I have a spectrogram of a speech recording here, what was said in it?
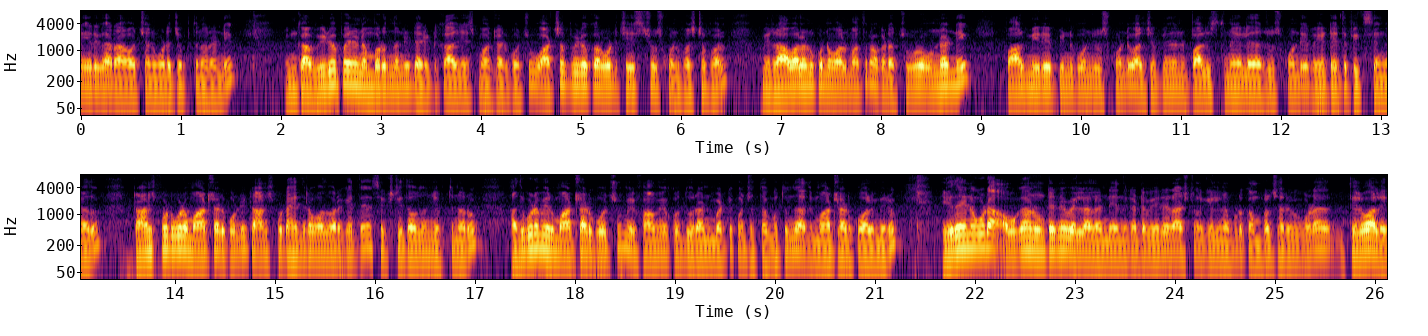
నేరుగా రావచ్చు అని కూడా చెప్తున్నారండి. ఇంకా వీడియో పైన నెంబర్ ఉందండి డైరెక్ట్ కాల్ చేసి మాట్లాడుకోవచ్చు. వాట్సాప్ వీడియో కాల్ కూడా చేసి చూసుకోండి ఫస్ట్ ఆఫ్ ఆల్. మీరు రావాలనుకున్న వాళ్ళు మాత్రం అక్కడ చూ ఉండండి. పాలు మీరే పిండుకొని చూసుకోండి. వాళ్ళు చెప్పిన పాలు ఇస్తున్నాయో లేదా చూసుకోండి. రేట్ అయితే ఫిక్స్ ఏం కాదు. ట్రాన్స్పోర్ట్ కూడా మాట్లాడుకోండి. ట్రాన్స్పోర్ట్ హైదరాబాద్ వరకు అయితే సిక్స్టీ థౌసండ్ చెప్తున్నారు. అది కూడా మీరు మాట్లాడుకోవచ్చు. మీ ఫామ్ యొక్క దూరాన్ని బట్టి కొంచెం తగ్గుతుంది. అది మాట్లాడుకోవాలి మీరు. ఏదైనా కూడా అవగాహన ఉంటేనే వెళ్ళాలండి. ఎందుకంటే వేరే రాష్ట్రాలకు వెళ్ళినప్పుడు కంపల్సరీగా కూడా తెలవాలి.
